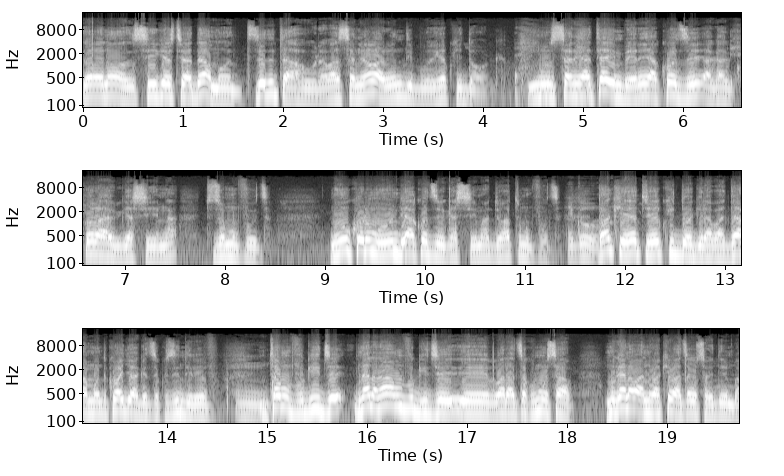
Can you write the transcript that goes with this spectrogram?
no no si question ya Diamond. Tuze dutahura. Abasani b'abarundi bureke kwidoga. Umusani yateye imbere yakoze agakora bigashimwa tuzomuvuza. Nuko n'umurundi yakoze bigashima duha tumuvuza donc rero tuye kwidogera aba Diamond ko bagiye bageze ku zindi level utamuvugije nana namuvugije eh, baraza kumusaba mugana abantu bake baza gusaba indirimbo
